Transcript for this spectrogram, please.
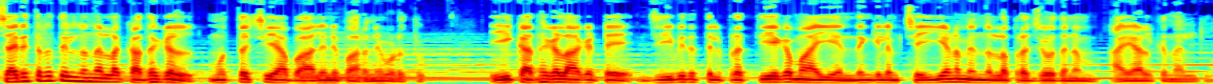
ചരിത്രത്തിൽ നിന്നുള്ള കഥകൾ മുത്തശ്ശി ആ ബാലന് പറഞ്ഞുകൊടുത്തു ഈ കഥകളാകട്ടെ ജീവിതത്തിൽ പ്രത്യേകമായി എന്തെങ്കിലും ചെയ്യണമെന്നുള്ള പ്രചോദനം അയാൾക്ക് നൽകി.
